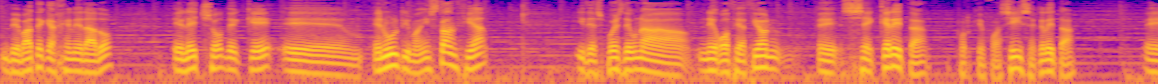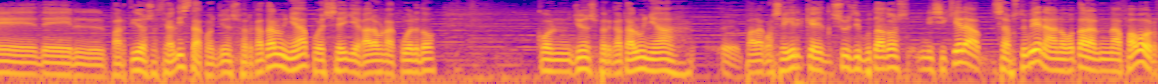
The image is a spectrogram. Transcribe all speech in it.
debate que ha generado el hecho de que, eh, en última instancia, y después de una negociación eh, secreta, porque fue así, secreta, eh, del Partido Socialista con Junts per Catalunya, pues se llegara a un acuerdo con Junts per Catalunya para conseguir que sus diputados ni siquiera se abstuvieran o votaran a favor,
